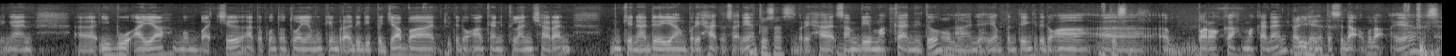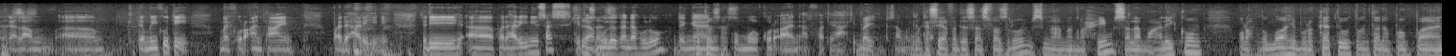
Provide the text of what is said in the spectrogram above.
dengan uh, ibu ayah membaca ataupun tuan-tuan yang mungkin berada di pejabat kita doakan kelancaran mungkin ada yang berehat Ustaz ya Betul, berehat sambil makan itu uh, yang penting kita doa uh, barakah makanan ya. jangan tersedak pula ya dalam uh, kita mengikuti my Quran time pada hari ini. Jadi uh, pada hari ini Ustaz kita Ustaz. mulakan dahulu dengan Ummul Quran Al-Fatihah kita Baik. bersama. Terima kasih Al-Fatihah Ustaz Fazrul. Bismillahirrahmanirrahim. Assalamualaikum warahmatullahi wabarakatuh. Tuan-tuan dan puan-puan,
